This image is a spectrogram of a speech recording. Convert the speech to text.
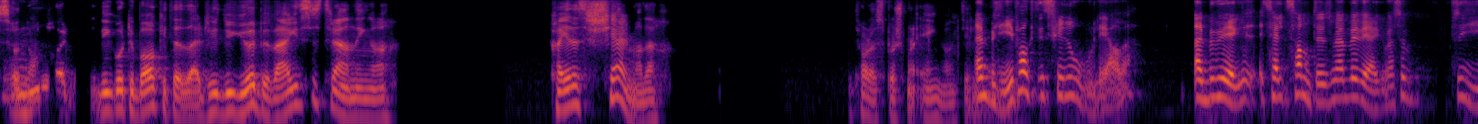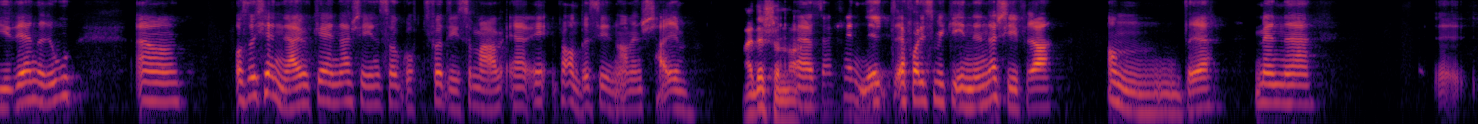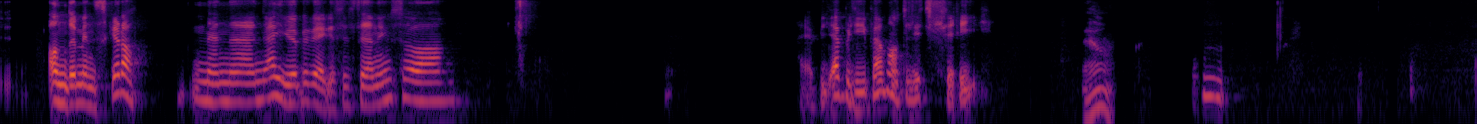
Så når vi går tilbake til det der, du, du gjør bevegelsestreninga. Hva er det som skjer med det? Jeg tar det spørsmålet en gang til. Jeg blir faktisk rolig av det. Beveger, selv, samtidig som jeg beveger meg, så, så gir det en ro. Uh, og så kjenner jeg jo ikke energien så godt for de som er, er på andre siden av en skjerm. Nei, det skjønner jeg. Uh, så jeg, kjenner, jeg får liksom ikke inn energi fra andre, men eh, andre mennesker, da. Men når jeg gjør bevegelsestrening, så jeg, blir- på en måte litt fri. Ja. Mm.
